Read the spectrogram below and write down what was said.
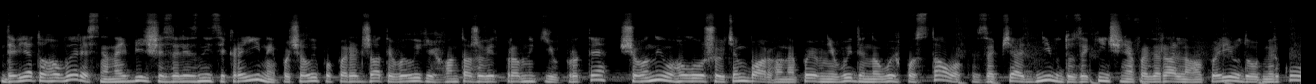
9 вересня найбільші залізниці країни почали попереджати великих вантажовідправників про те, що вони оголошують ембарго на певні види нових поставок за 5 днів до закінчення федерального періоду обмірковування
